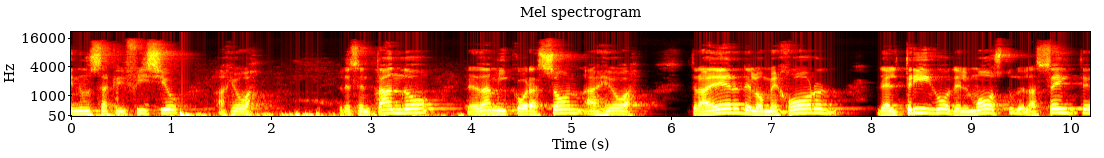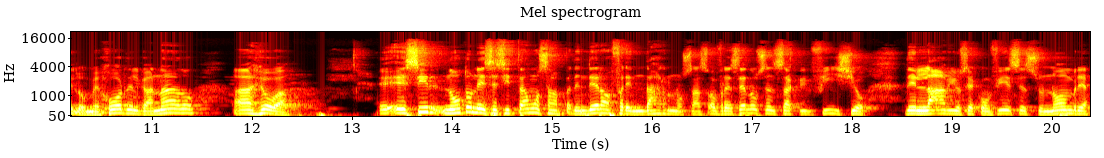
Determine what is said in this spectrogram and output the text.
en un sacrificio a Jehová. Presentando, ¿verdad? Mi corazón a Jehová. Traer de lo mejor del trigo, del mosto, del aceite, lo mejor del ganado a Jehová. Es decir, nosotros necesitamos aprender a ofrendarnos, a ofrecernos en sacrificio de labios que confiesen su nombre,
